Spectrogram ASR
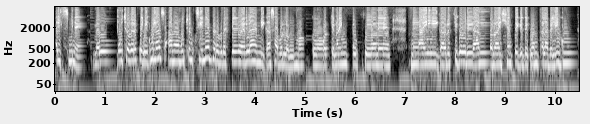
el cine. Me gusta mucho ver películas, amo mucho el cine, pero prefiero verlas en mi casa por lo mismo. Como porque no hay interrupciones, no hay cabros chicos gritando, no hay gente que te cuenta la película.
